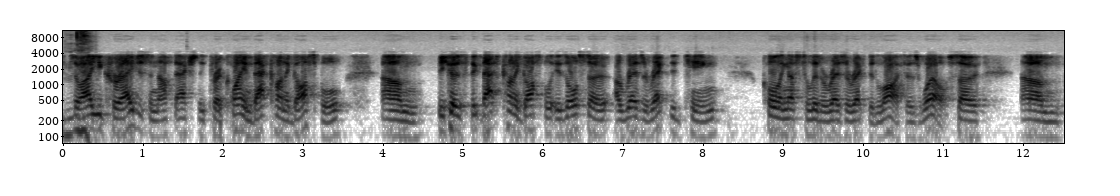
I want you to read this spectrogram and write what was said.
Mm-hmm. So, are you courageous enough to actually proclaim that kind of gospel? Um, because th- that kind of gospel is also a resurrected King calling us to live a resurrected life as well. So, um,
